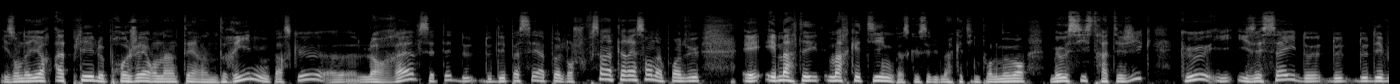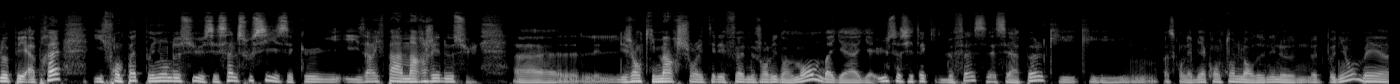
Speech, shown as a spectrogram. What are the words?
Ils ont d'ailleurs appelé le projet en interne Dream parce que euh, leur rêve c'était de, de, dépasser Apple. Donc je trouve ça intéressant d'un point de vue et, et marketing parce que c'est du marketing pour le moment, mais aussi stratégique que ils, essayent de, développer. Après, ils feront pas de pognon dessus. C'est ça le souci, c'est qu'ils ils arrivent pas à marger dessus. Euh, les gens qui marchent sur les téléphones aujourd'hui dans le monde, bah il y a, une société qui le fait, c'est Apple qui, parce qu'on est bien content de leur donner no, notre pognon, mais euh,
